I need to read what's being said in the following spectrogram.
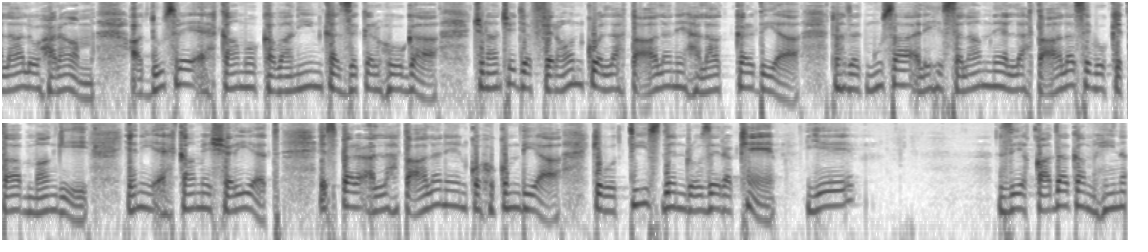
حلال و حرام اور دوسرے احکام و قوانین کا ذکر ہوگا۔ چنانچہ جب فرعون کو اللہ تعالیٰ نے ہلاک کر دیا، تو حضرت موسیٰ علیہ السلام نے اللہ تعالیٰ سے وہ کتاب مانگی یعنی احکام شریعت۔ اس پر اللہ تعالیٰ نے ان کو حکم دیا کہ وہ تیس دن روزے رکھیں۔ یہ ذی قادہ کا مہینہ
